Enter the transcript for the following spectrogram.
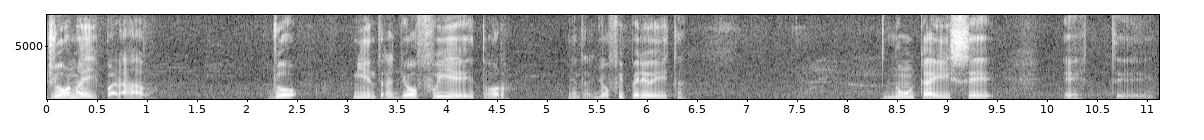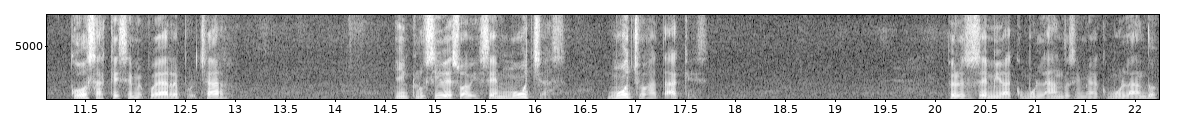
Yo no he disparado. Yo, mientras yo fui editor, mientras yo fui periodista, nunca hice este, cosas que se me pueda reprochar. Inclusive suavicé muchas, muchos ataques. Pero eso se me iba acumulando, se me iba acumulando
